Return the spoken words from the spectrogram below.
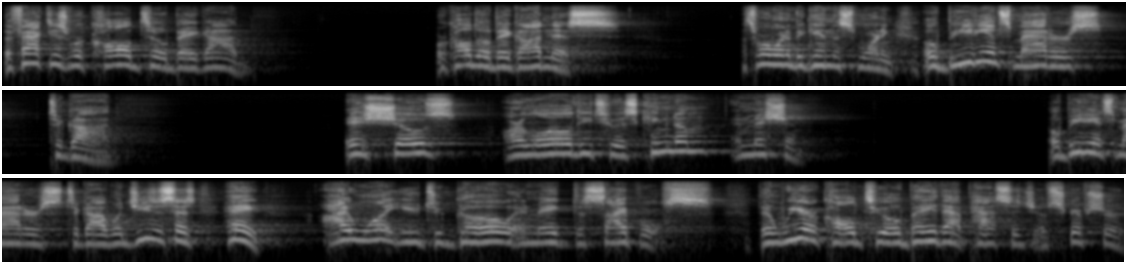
The fact is, we're called to obey God. We're called to obey God in this. That's where I want to begin this morning. Obedience matters to God, it shows our loyalty to his kingdom and mission. Obedience matters to God. When Jesus says, Hey, I want you to go and make disciples, then we are called to obey that passage of Scripture.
